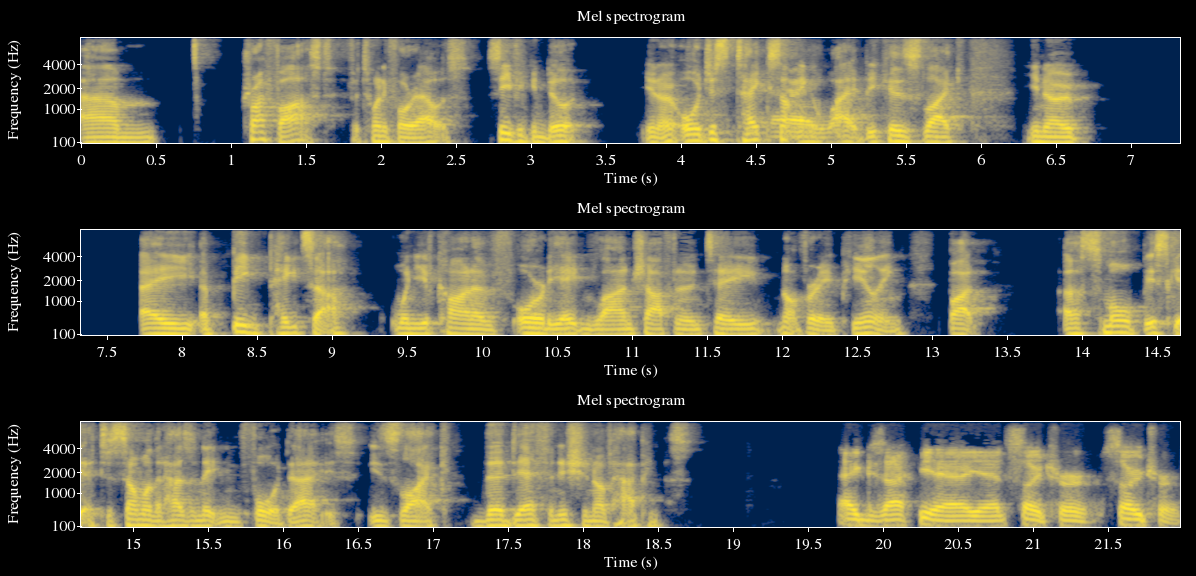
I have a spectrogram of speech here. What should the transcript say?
Um, try fast for 24 hours. See if you can do it, you know, or just take something yeah. away because, like, you know, a, a big pizza when you've kind of already eaten lunch, afternoon tea, not very appealing. But a small biscuit to someone that hasn't eaten in four days is like the definition of happiness. Exactly. Yeah. Yeah. It's so true. So true.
